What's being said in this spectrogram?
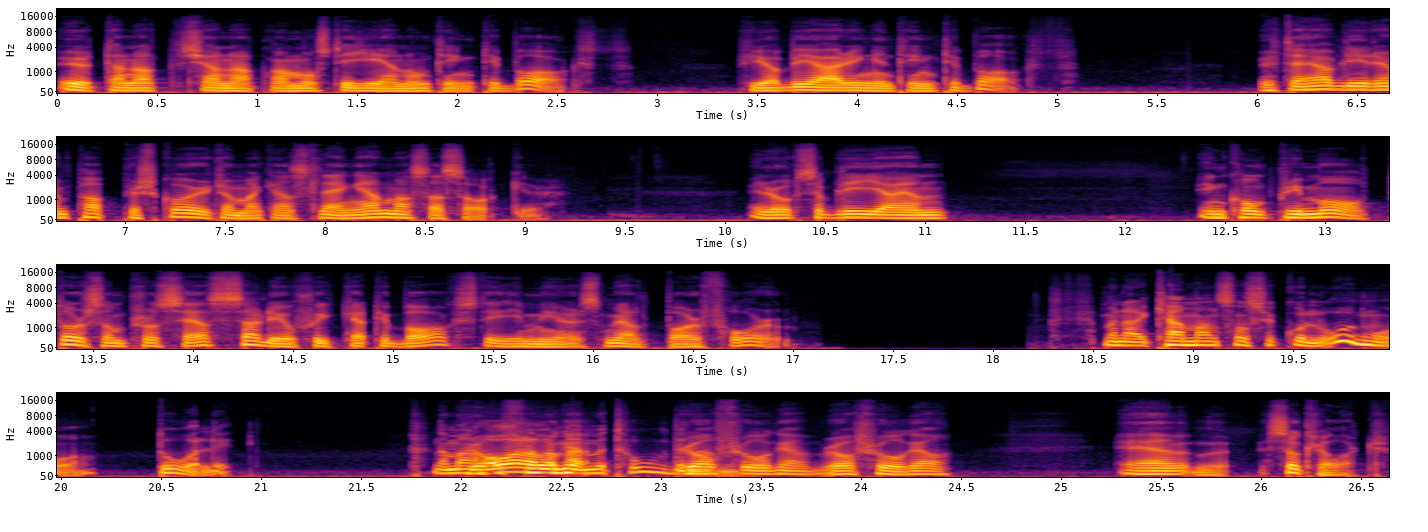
Utan att känna att man måste ge någonting tillbaks. För jag begär ingenting tillbaks. Utan jag blir en papperskorg där man kan slänga en massa saker. Eller också blir jag en, en komprimator som processar det och skickar tillbaks det i mer smältbar form. Men kan man som psykolog må dåligt? När man bra har alla de här metoderna? Bra fråga, bra fråga. Eh, såklart.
